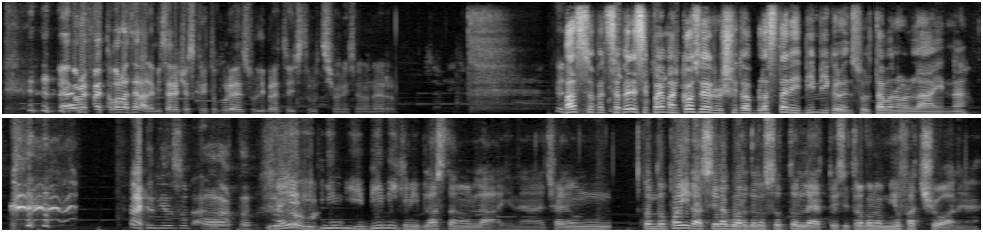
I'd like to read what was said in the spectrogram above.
È un effetto collaterale, mi sa che c'è scritto pure sul libretto di istruzioni, se non erro. Passo per sapere se poi Mancoso è riuscito a blastare i bimbi che lo insultavano online. Hai il mio supporto. Ma io i bimbi, i bimbi che mi blastano online, eh, cioè non- quando poi la sera guardano sotto il letto e si trovano il mio faccione.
